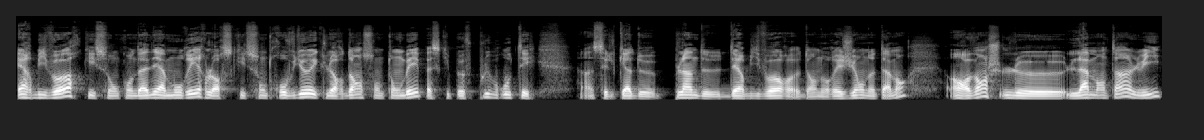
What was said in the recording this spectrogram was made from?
herbivores qui sont condamnés à mourir lorsqu'ils sont trop vieux et que leurs dents sont tombées parce qu'ils peuvent plus brouter. Hein, c'est le cas de plein d'herbivores dans nos régions notamment. En revanche, le lamentin, lui,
